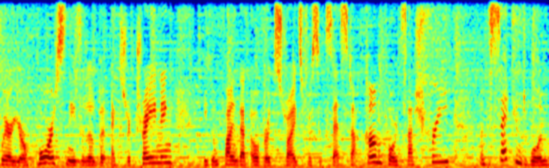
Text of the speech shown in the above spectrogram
where your horse needs a little bit extra training. You can find that over at stridesforsuccess.com forward slash free. And the second one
